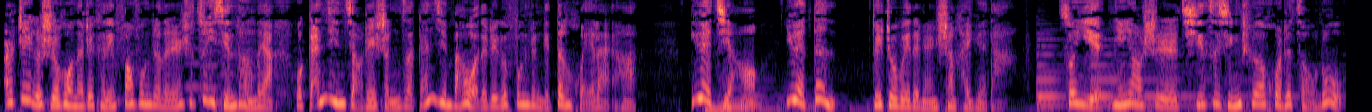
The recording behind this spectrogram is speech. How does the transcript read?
而这个时候呢，这肯定放风筝的人是最心疼的呀，我赶紧绞这绳子，赶紧把我的这个风筝给蹬回来哈。越绞越蹬，对周围的人伤害越大。所以您要是骑自行车或者走路。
